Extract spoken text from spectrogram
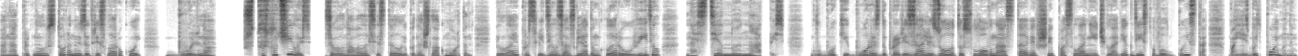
Она отпрыгнула в сторону и затрясла рукой. «Больно! Что случилось?» Заволновалась Эстелла и подошла к Мортон. Илай проследил за взглядом Клэр и увидел настенную надпись. Глубокие борозды прорезали золото, словно оставивший послание человек действовал быстро, боясь быть пойманным.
